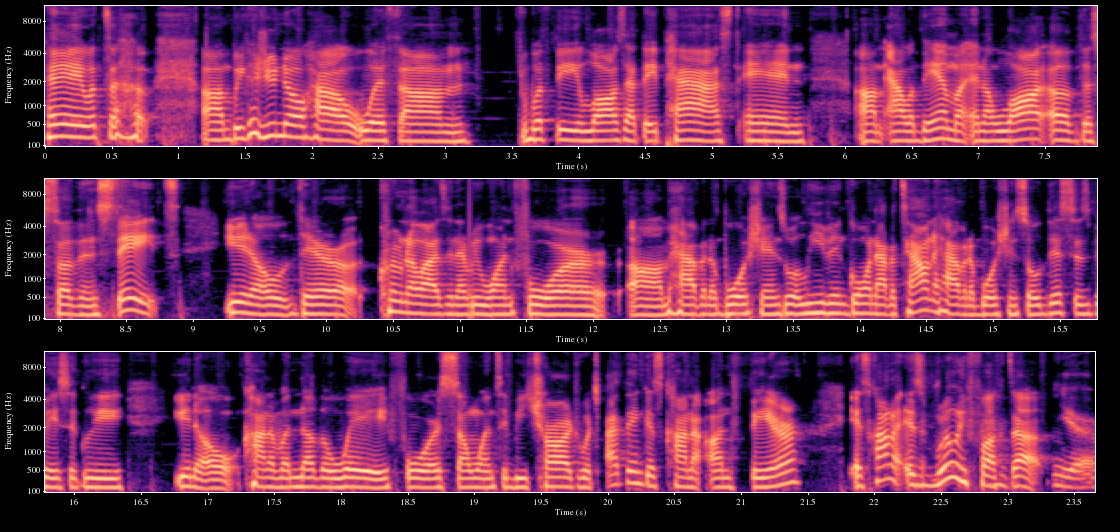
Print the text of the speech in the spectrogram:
hey what's up um because you know how with um with the laws that they passed in um, Alabama and a lot of the southern states, you know, they're criminalizing everyone for um, having abortions or leaving, going out of town and having abortions. So this is basically, you know, kind of another way for someone to be charged, which I think is kind of unfair. It's kind of, it's really fucked up. yeah.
